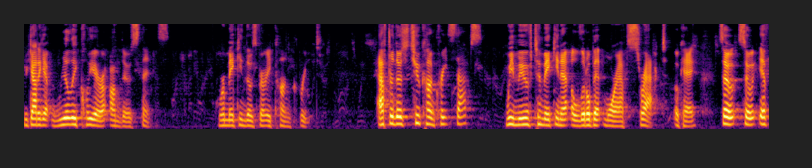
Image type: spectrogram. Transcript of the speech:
We got to get really clear on those things. We're making those very concrete. After those two concrete steps, we move to making it a little bit more abstract, okay? So, so if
